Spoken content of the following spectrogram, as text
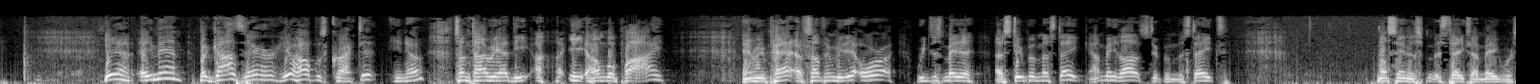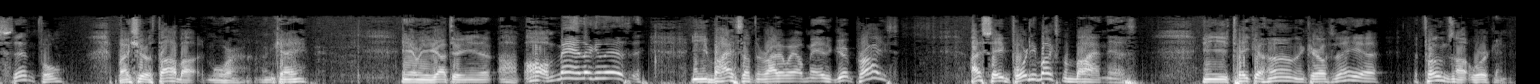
Yeah, amen. But God's there. He'll help us correct it, you know. Sometimes we have to eat, uh, eat humble pie and repent of something we did, or we just made a, a stupid mistake. I made a lot of stupid mistakes. Not saying the mistakes I made were sinful, but I should have thought about it more, okay? Know, when you got there, you know, oh, oh man, look at this. You buy something right away, oh man, it's a good price. I saved 40 bucks by buying this. And you take it home and Carol says, hey, uh, the phone's not working.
